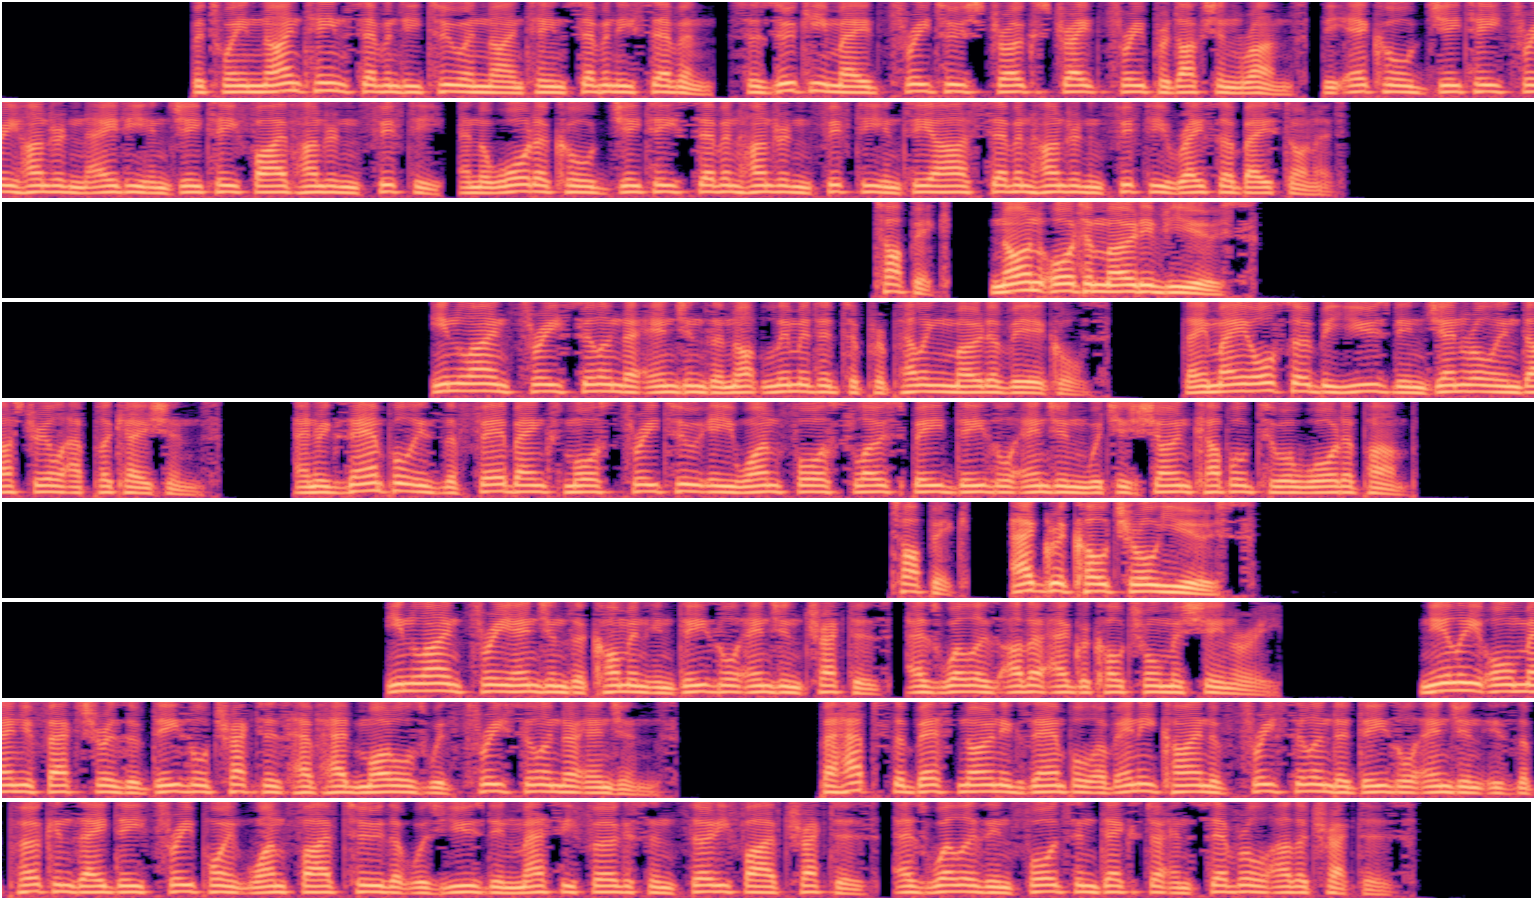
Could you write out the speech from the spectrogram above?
Between 1972 and 1977, Suzuki made three two-stroke straight-three production runs, the air-cooled GT380 and GT550, and the water-cooled GT750 and TR750 racer based on it. Non-automotive use Inline three-cylinder engines are not limited to propelling motor vehicles. They may also be used in general industrial applications. An example is the Fairbanks Morse 32E14 slow-speed diesel engine which is shown coupled to a water pump. Agricultural use Inline three engines are common in diesel engine tractors, as well as other agricultural machinery. Nearly all manufacturers of diesel tractors have had models with three-cylinder engines. Perhaps the best known example of any kind of three-cylinder diesel engine is the Perkins AD 3.152 that was used in Massey Ferguson 35 tractors, as well as in Fordson Dexter and several other tractors.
